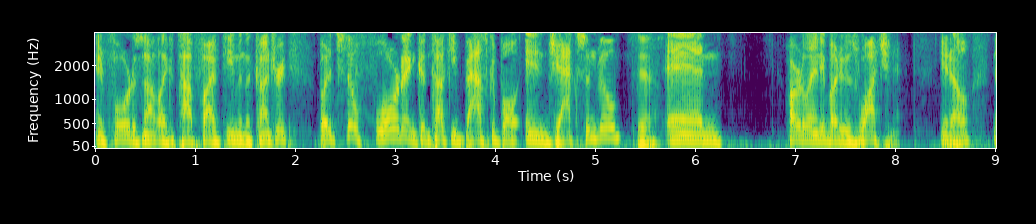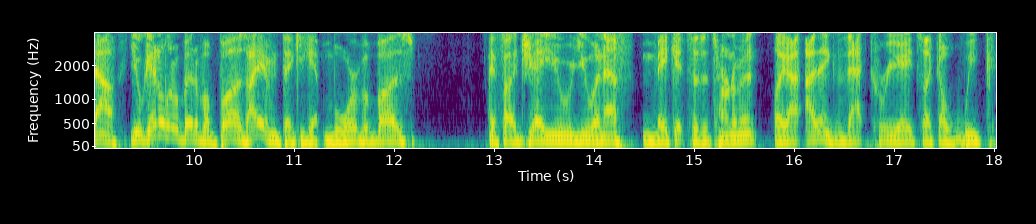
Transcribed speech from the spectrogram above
and Florida's not like a top five team in the country, but it's still Florida and Kentucky basketball in Jacksonville. Yeah. And hardly anybody was watching it. You know, now you'll get a little bit of a buzz. I even think you get more of a buzz if uh, JU or UNF make it to the tournament. Like I, I think that creates like a week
